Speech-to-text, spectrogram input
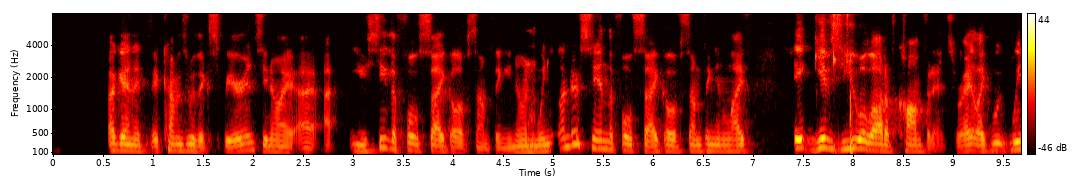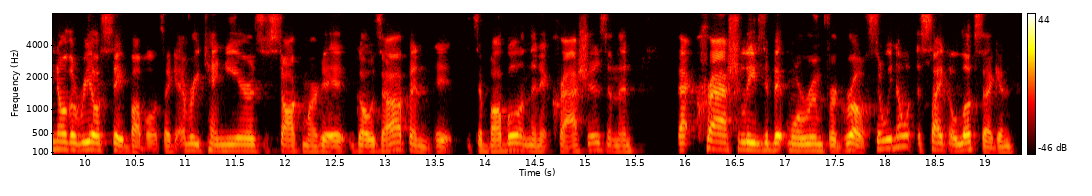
again it, it, comes with experience you know I, I, I, you see the full cycle of something you know and mm. when you understand the full cycle of something in life it gives you a lot of confidence right? Like we, we know the real estate bubble. It's like every 10 years the stock market goes up and it, it's a bubble and then it crashes and then that crash leaves a bit more room for growth. So we know what the cycle looks like. And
